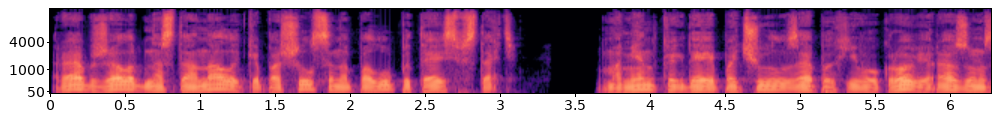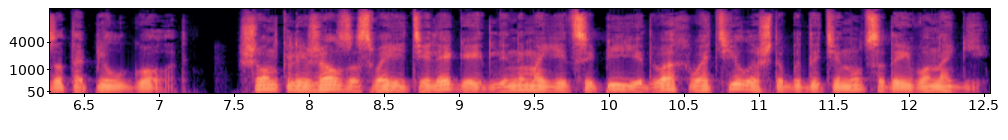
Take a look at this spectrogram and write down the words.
Раб жалобно стонал и копошился на полу, пытаясь встать. В момент, когда я почуял запах его крови, разум затопил голод. Шонк лежал за своей телегой, длины моей цепи едва хватило, чтобы дотянуться до его ноги.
